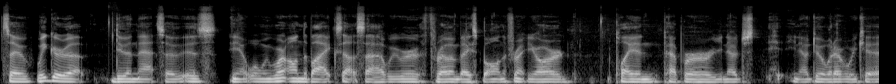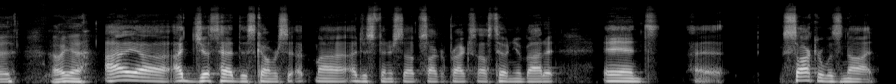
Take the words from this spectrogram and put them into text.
so we grew up doing that. So it was you know when we weren't on the bikes outside, we were throwing baseball in the front yard playing pepper, you know, just you know, doing whatever we could. Oh yeah. I uh, I just had this conversation. My I just finished up soccer practice. I was telling you about it, and uh, soccer was not,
